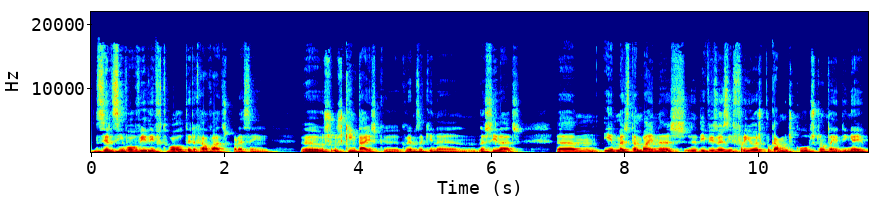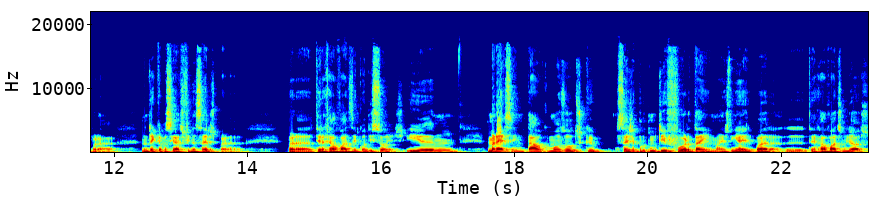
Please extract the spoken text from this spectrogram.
dizer desenvolvido em futebol ter relevados que parecem uh, os, os quintais que, que vemos aqui na, nas cidades. Um, e, mas também nas eh, divisões inferiores, porque há muitos clubes que não têm dinheiro para, não têm capacidades financeiras para, para ter relevados em condições e um, merecem, tal como os outros que, seja por que motivo for, têm mais dinheiro para uh, ter relevados melhores,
